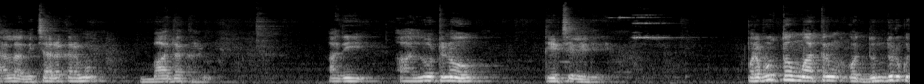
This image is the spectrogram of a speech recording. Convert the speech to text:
చాలా విచారకరము బాధాకరం. అది ఆ లోటును తీర్చలేనిది. ప్రభుత్వం మాత్రం ఒక దుందుడుకు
